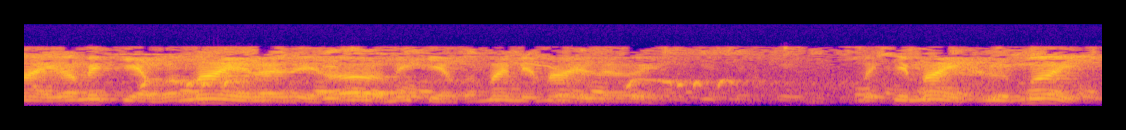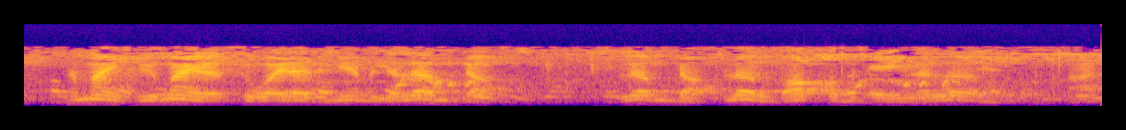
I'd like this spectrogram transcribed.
ไม่ก็ไม่เกี่ยวกับไม่เลยสิเออไม่เกี่ยวกับไม่ไม่ไม่เลย ไม่ใช่ไม่คือไม่ถ้าไม่คือไม่แล้วซวยแล้วทีนี้มันจะเริ่มดอกเริ่มดอกเริ่มบล็อกตัวมันเองแล้วเริ่มอัน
